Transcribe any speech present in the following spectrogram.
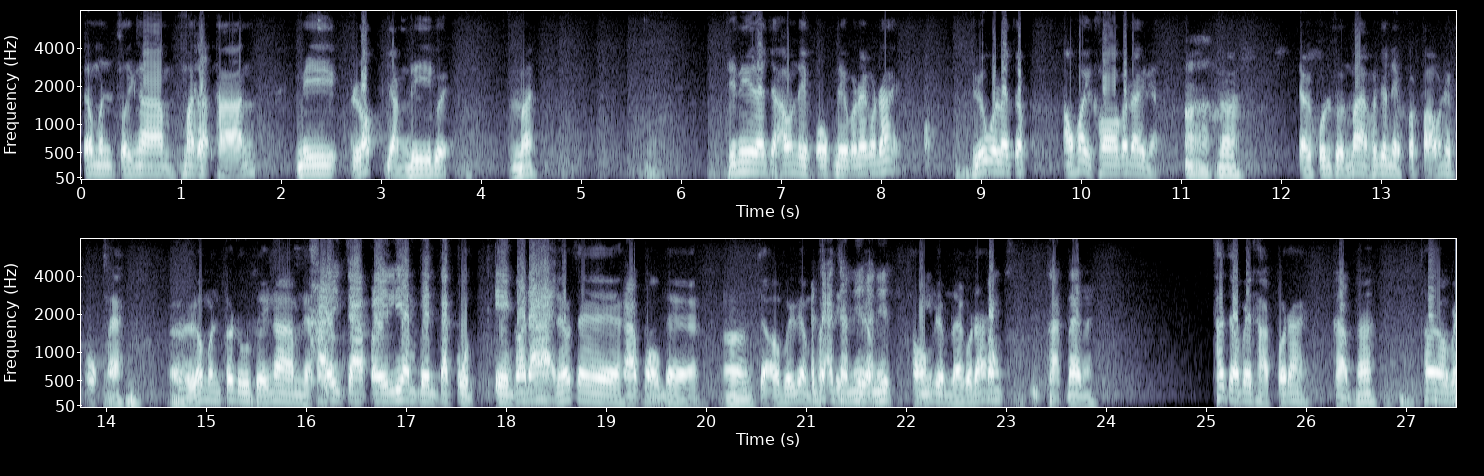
แล้วมันสวยงามมาตรฐาน มีล็อกอย่างดีด้วยเห็นไหม ทีนี้เราจะเอาเหน็บอกเหน็บอะไรก็ได้ หรือว่าเราจะเอาห้อยคอก็ได้เนี่ยอ่านะแต่คนส่วนมากเขาจะเหน็บกระเป๋าเหน็บอกนะเออแล้วมันก็ดูสวยงามเนี่ย ใครจะไปเลี่ยมเป็นตะกรุดเองก็ได้ แล้วแต่ครับผมแล้วแต่เออจะเอาไปเลี่ยมอาจารย์อาจารย์นี่พลสติกอันนี้ท้องเลี่ยมอะไรก็ได้ ต้องถักได้ไหมถ้าจะเอาไปถักก็ได้ครับ นะถ้าเอาไป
